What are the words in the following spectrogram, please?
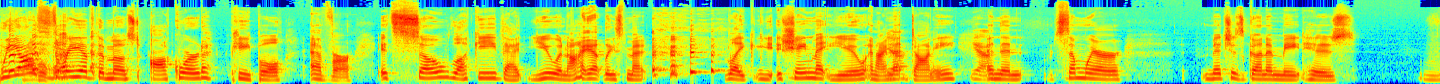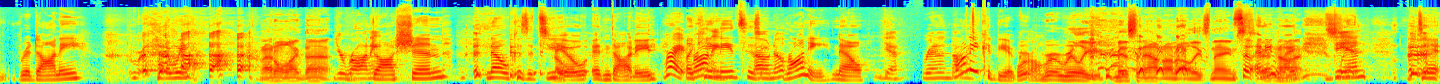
We are three of the most awkward people ever. It's so lucky that you and I at least met. like Shane met you and I Yeah. met Donnie. Yeah. And then somewhere, Mitch is gonna meet his Radani. How do we? I don't like that. You're Ronnie. Dawson. No, because it's you Nope. and Donnie. Right, Like Ronnie. he needs his Oh, no. Ronnie. No. Yeah, Ren and Donnie. Ronnie could be a we're, girl. we're really missing out on all these names. so They're anyway, not- Din, Din,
